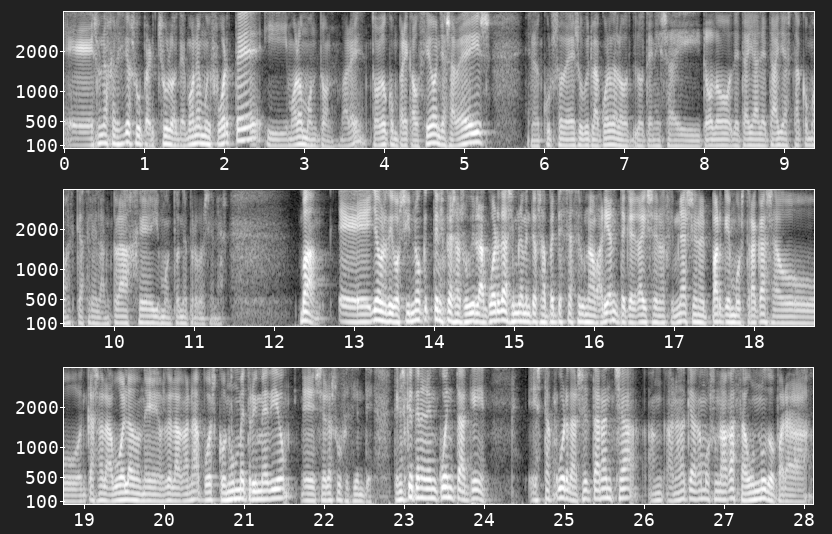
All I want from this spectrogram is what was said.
eh, es un ejercicio súper chulo, te pone muy fuerte y mola un montón, ¿vale? Todo con precaución, ya sabéis. En el curso de subir la cuerda lo, tenéis ahí todo, detalle a detalle, hasta cómo hay que hacer el anclaje y un montón de progresiones. Va, eh, ya os digo, si no tenéis pensado subir la cuerda, simplemente os apetece hacer una variante que hagáis en el gimnasio, en el parque, en vuestra casa o en casa de la abuela, donde os dé la gana, pues con un metro y medio eh, será suficiente. Tenéis que tener en cuenta que esta cuerda, al ser tan ancha, a, nada que hagamos una gaza o un nudo para,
